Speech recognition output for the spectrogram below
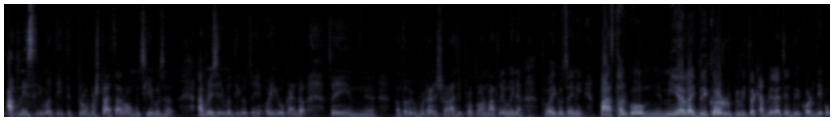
आफ्नै श्रीमती त्यत्रो भ्रष्टाचारमा मुछिएको छ। आफ्नै श्रीमतीको चाहिँ अडियो काण्ड चाहिँ तपाईँको भुटानी शरणार्थी प्रकरण मात्रै होइन। तपाईँको चाहिँ नि पाँच थरको मेयरलाई दुई करोड रुपियाँ मित्र काफ्लेलाई चाहिँ दुई करोड दिएको।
